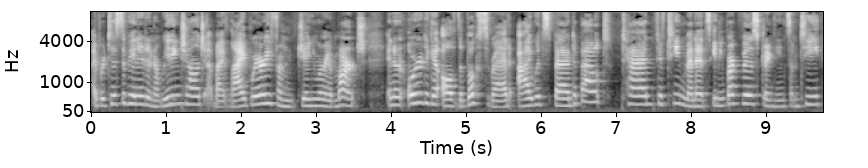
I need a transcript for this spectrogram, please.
I participated in a reading challenge at my library from January to March, and in order to get all of the books read, I would spend about 10 15 minutes eating breakfast, drinking some tea,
